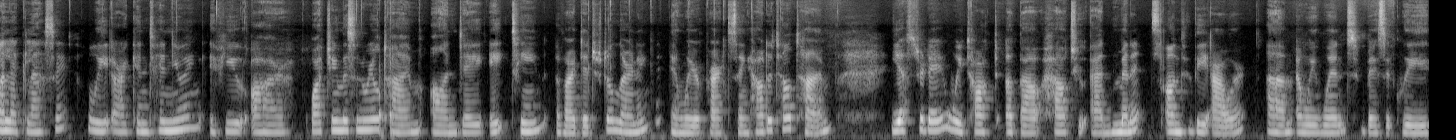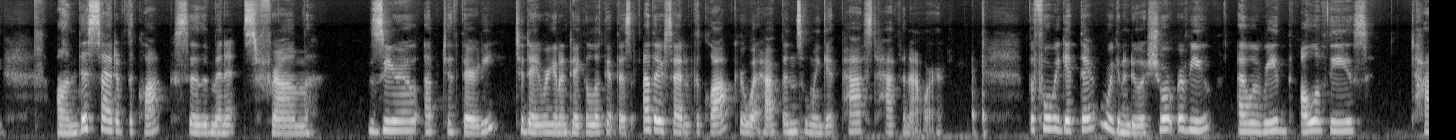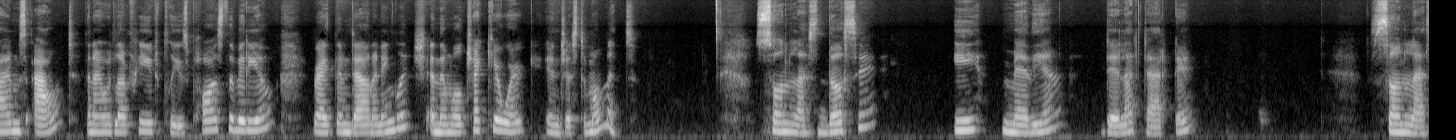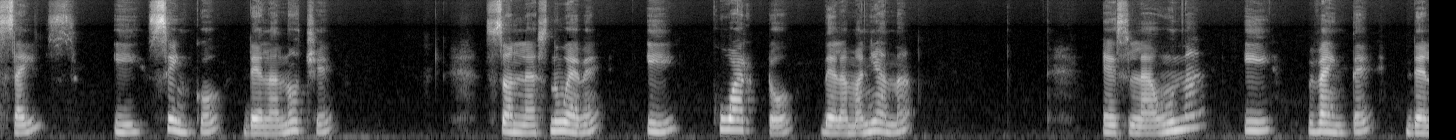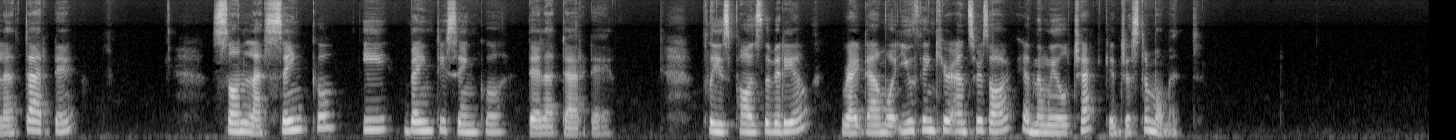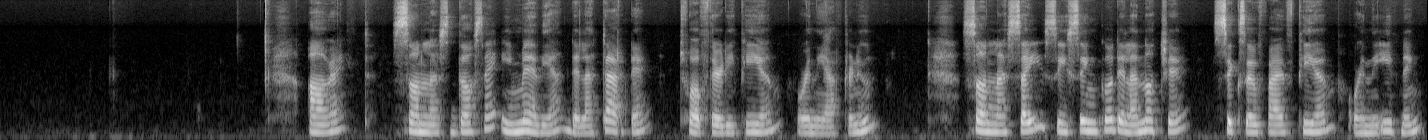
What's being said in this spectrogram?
Hola clase. We are continuing, if you are watching this in real time, on day 18 of our digital learning, and we are practicing how to tell time. Yesterday, we talked about how to add minutes onto the hour, um, and we went basically on this side of the clock, so the minutes from 0 up to 30. Today, we're going to take a look at this other side of the clock, or what happens when we get past half an hour. Before we get there, we're going to do a short review. I will read all of these times out, then I would love for you to please pause the video, write them down in English, and then we'll check your work in just a moment. Son las doce y media de la tarde. Son las seis y cinco de la noche. Son las nueve y cuarto de la mañana. Es la una y veinte de la tarde. Son las cinco y veinticinco de la tarde. Please pause the video, write down what you think your answers are, and then we'll check in just a moment. All right, son las doce y media de la tarde, 12.30 p.m. or in the afternoon. Son las seis y cinco de la noche, 6.05 p.m. or in the evening.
